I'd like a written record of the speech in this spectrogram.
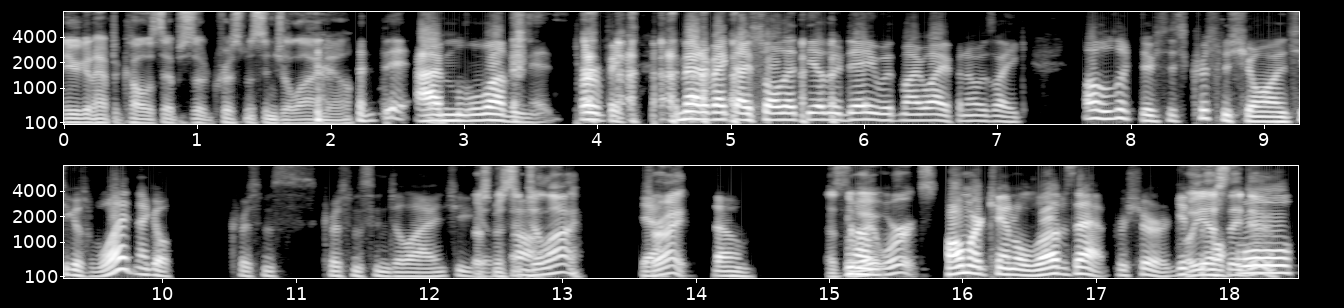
You're gonna have to call this episode Christmas in July now. I'm loving it. Perfect. As a matter of fact, I saw that the other day with my wife, and I was like, "Oh, look, there's this Christmas show on." She goes, "What?" And I go, "Christmas, Christmas in July." And she Christmas goes, in "Oh." July. Yeah. That's right. So That's the way it Um, works. Hallmark Channel loves that for sure. Gives Oh, them yes, a they do. whole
